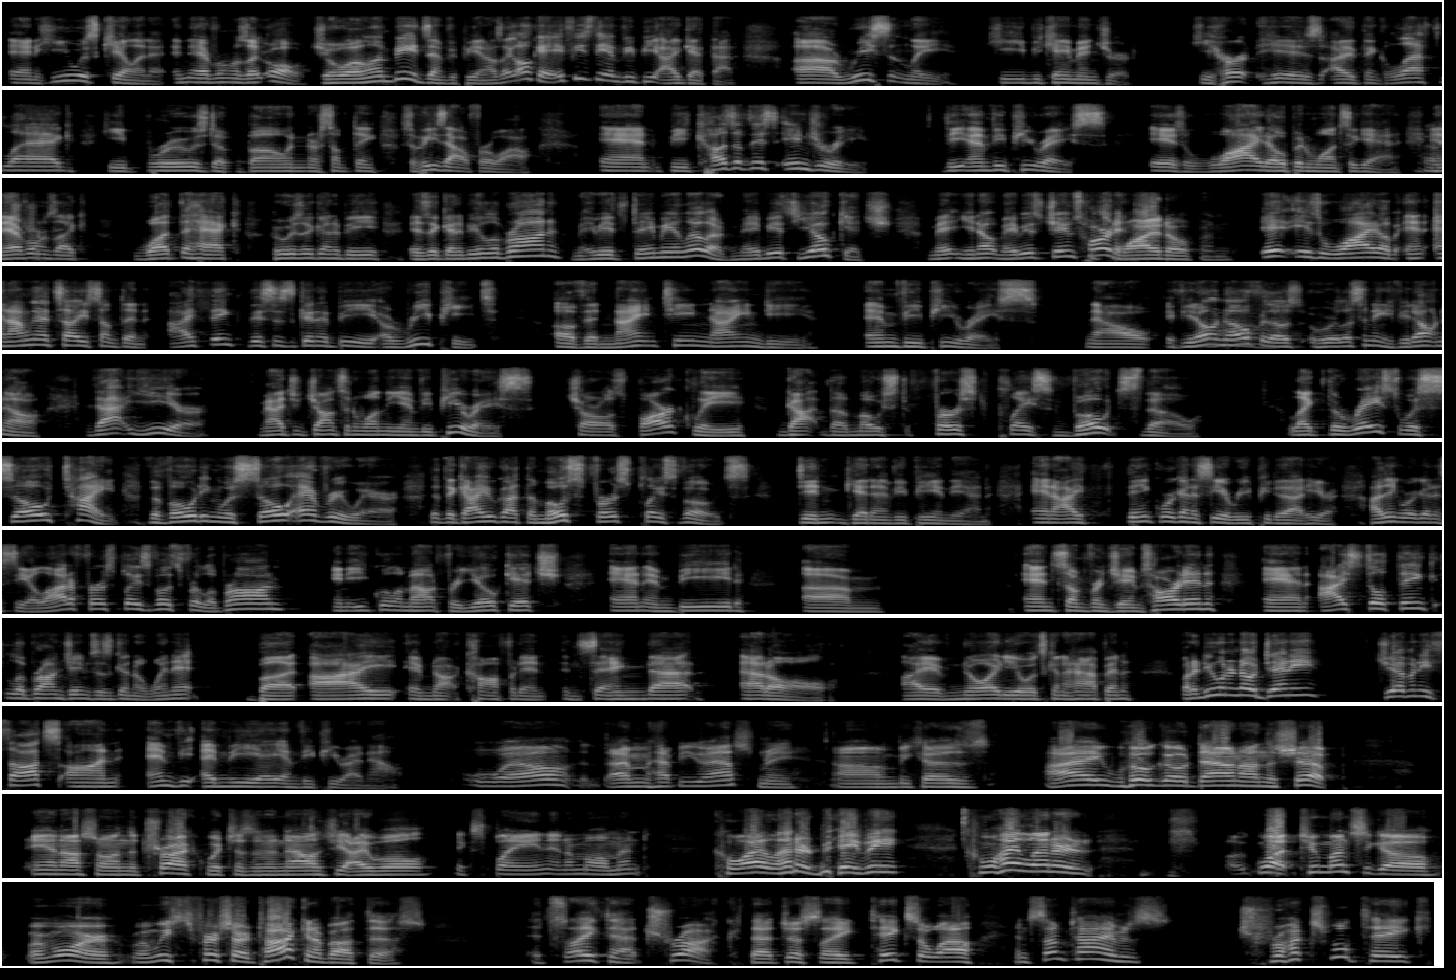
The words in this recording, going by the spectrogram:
and he was killing it. And everyone was like, oh, Joel Embiid's MVP. And I was like, okay, if he's the MVP, I get that. Uh, recently, he became injured. He hurt his, I think, left leg. He bruised a bone or something. So he's out for a while. And because of this injury, the MVP race is wide open once again. That's and everyone's true. like, what the heck? Who is it going to be? Is it going to be LeBron? Maybe it's Damian Lillard. Maybe it's Jokic. May, you know, maybe it's James Harden. It's wide open. It is wide open. And, and I'm going to tell you something. I think this is going to be a repeat of the 1990 MVP race. Now, if you don't know, for those who are listening, if you don't know, that year, Magic Johnson won the MVP race. Charles Barkley got the most first place votes, though. Like the race was so tight, the voting was so everywhere that the guy who got the most first place votes didn't get MVP in the end. And I think we're going to see a repeat of that here. I think we're going to see a lot of first place votes for LeBron, an equal amount for Jokic and Embiid, um, and some for James Harden. And I still think LeBron James is going to win it, but I am not confident in saying that at all. I have no idea what's going to happen. But I do want to know, Denny, do you have any thoughts on MV- NBA MVP right now? Well, I'm happy you asked me um, because I will go down on the ship and also on the truck, which is an analogy I will explain in a moment. Kawhi Leonard, baby. Kawhi Leonard, what, two months ago or more, when we first started talking about this, it's like that truck that just like takes a while. And sometimes trucks will take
